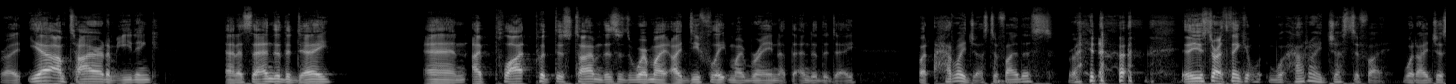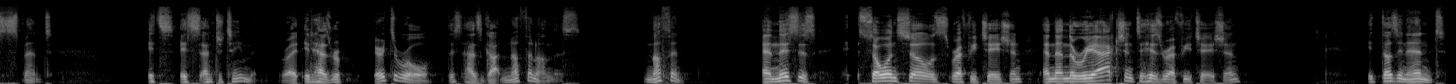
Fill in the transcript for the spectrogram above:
right? Yeah, I'm tired, I'm eating, and it's the end of the day. And I plot put this time, this is where my I deflate my brain at the end of the day. But how do I justify this, right? and you start thinking, well, how do I justify what I just spent? It's it's entertainment, right? It has Ertugrul, this has got nothing on this. Nothing. And this is so and so's refutation, and then the reaction to his refutation it doesn't end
